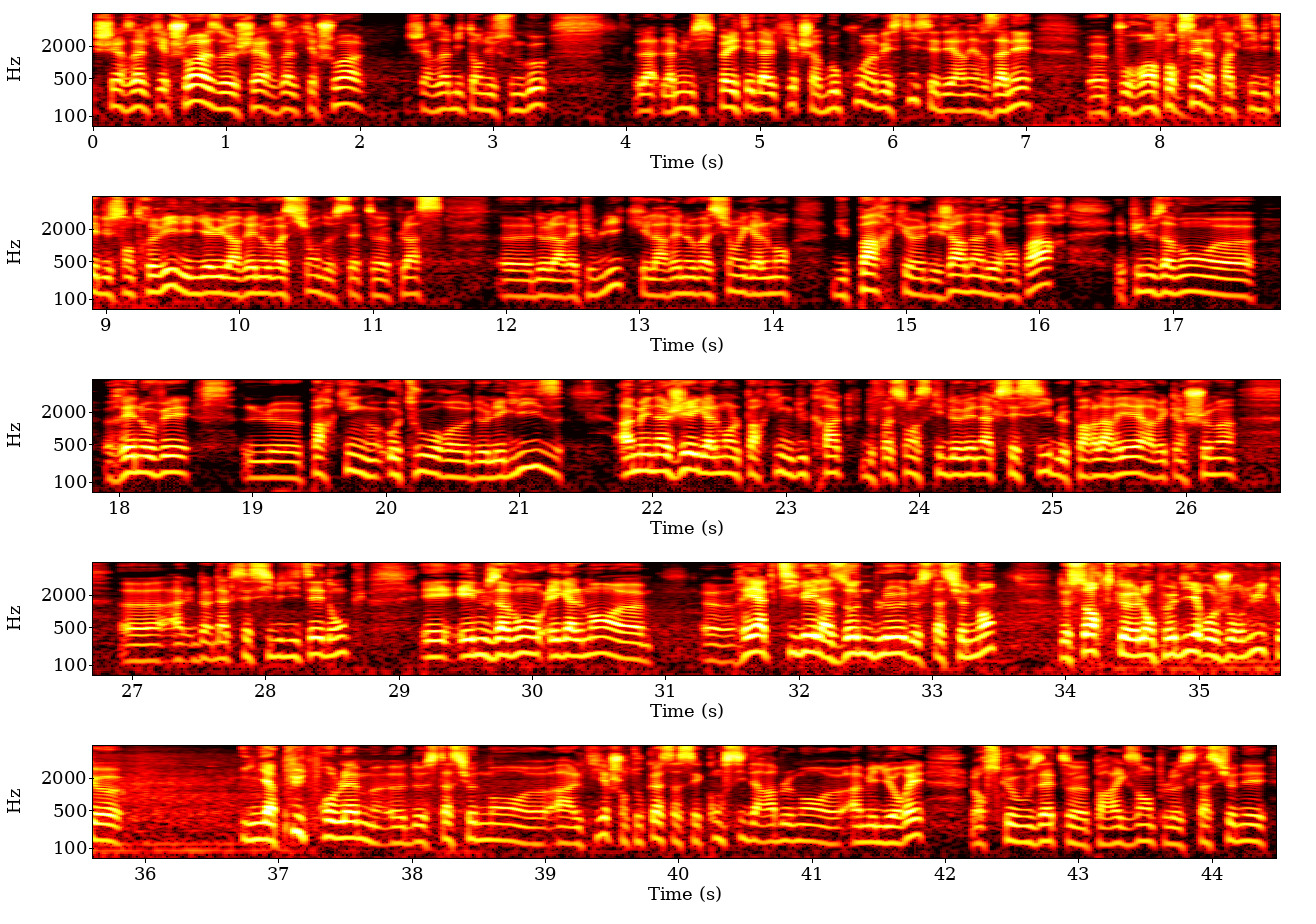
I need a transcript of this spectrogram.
Chers Alkirchoises, chers Alkirchois, chers habitants du Sungo, la, municipalité d'Alkirch a beaucoup investi ces dernières années euh, pour renforcer l'attractivité du centre-ville. Il y a eu la rénovation de cette place euh, de la République, la rénovation également du parc des Jardins des Remparts. Et puis nous avons euh, rénové le parking autour de l'église, aménagé également le parking du Crac de façon à ce qu'il devienne accessible par l'arrière avec un chemin d'accessibilité donc. Et, nous avons également réactivé la zone bleue de stationnement de sorte que l'on peut dire aujourd'hui qu'il n'y a plus de problème euh, de stationnement euh, à Alkirch. En tout cas, ça s'est considérablement euh, amélioré. Lorsque vous êtes, par exemple, stationné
